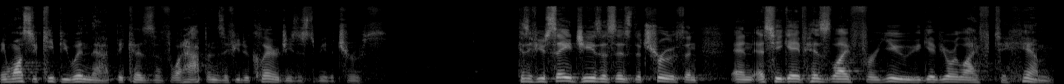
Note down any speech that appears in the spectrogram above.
And he wants to keep you in that because of what happens if you declare Jesus to be the truth. Because if you say Jesus is the truth, and, and as he gave his life for you, you give your life to him,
